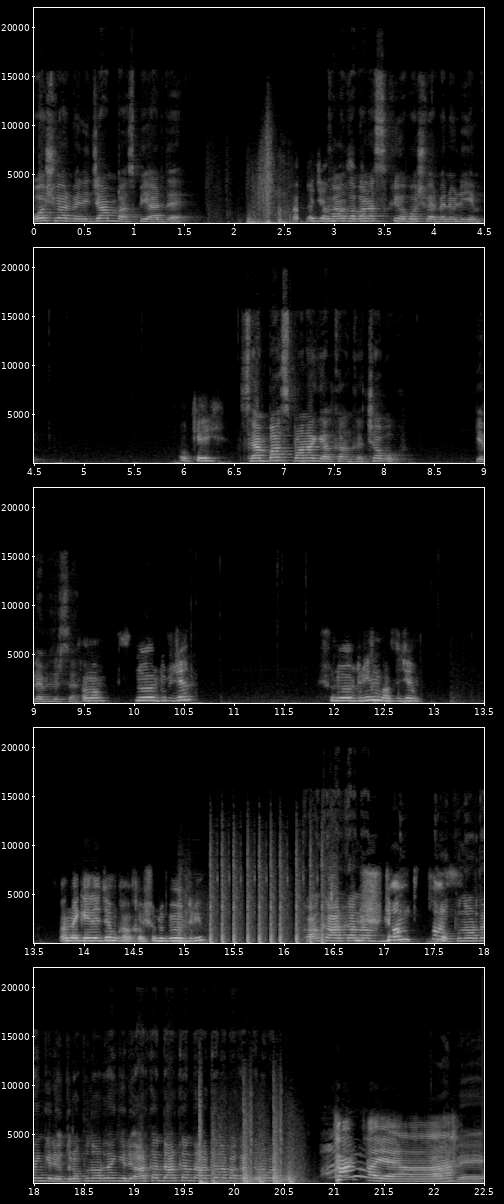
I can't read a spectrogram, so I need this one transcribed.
Boş ver beni. Can bas bir yerde. Kanka can Kanka bas. bana sıkıyor. Boş ver ben öleyim. Okey. Sen bas bana gel kanka çabuk. Gelebilirsen. Tamam. Şunu öldüreceğim. Şunu öldüreyim basacağım. Sana geleceğim kanka. Şunu bir öldüreyim. Kanka arkandan Üf, can tutmaz. drop'un oradan geliyor. Drop'un oradan geliyor. Arkanda arkanda arkana bak arkana bak. Kanka ya. Ah be.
